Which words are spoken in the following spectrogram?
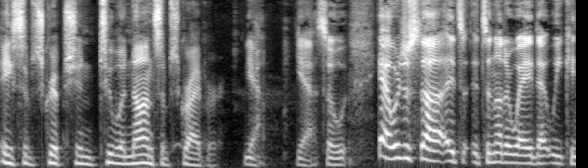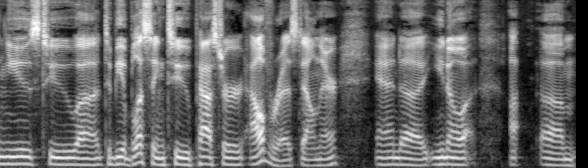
a subscription to a non subscriber. Yeah. Yeah. So yeah, we're just uh, it's it's another way that we can use to uh, to be a blessing to Pastor Alvarez down there, and uh, you know, uh, um,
